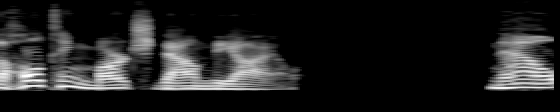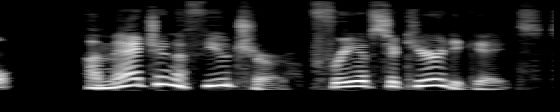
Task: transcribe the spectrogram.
the halting march down the aisle. Now, imagine a future free of security gates,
